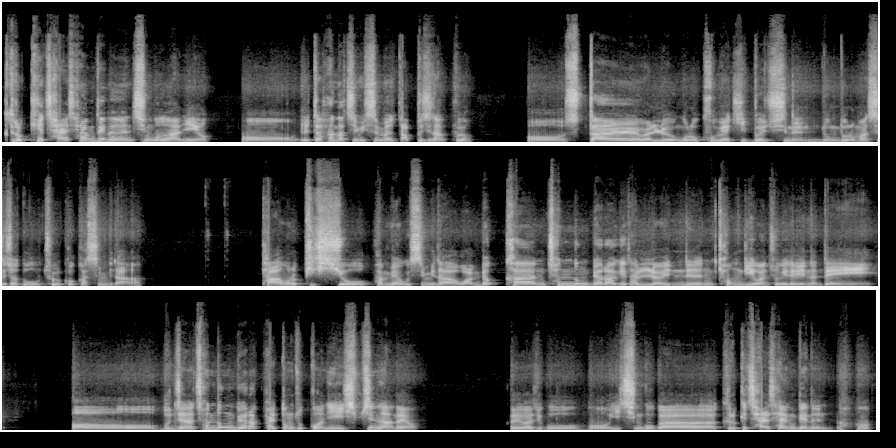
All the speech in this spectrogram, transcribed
그렇게 잘 사용되는 친구는 아니에요. 어, 일단 하나쯤 있으면 나쁘진 않고요. 어, 수달 완료용으로 구매 기부해 주시는 용도로만 쓰셔도 좋을 것 같습니다. 다음으로 빅쇼 판매하고 있습니다. 완벽한 천둥벼락이 달려있는 경기관총이 되어 있는데 어, 문제는 천둥벼락 발동 조건이 쉽지는 않아요. 그래가지고 어, 이 친구가 그렇게 잘 사용되는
